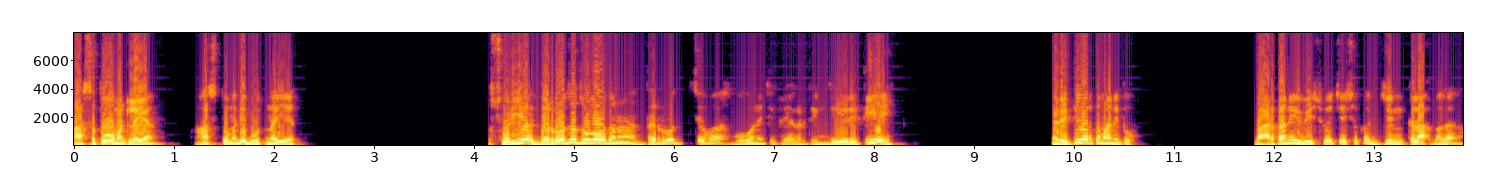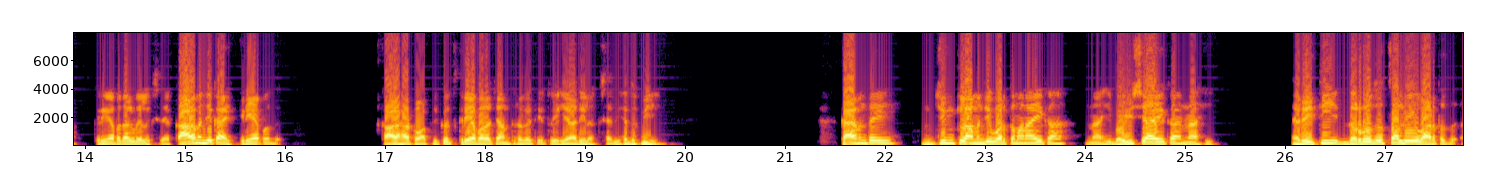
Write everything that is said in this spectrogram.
असतो म्हटलं या असतो मध्ये भूत नाही आहेत सूर्य दररोजच उगवतो ना दररोज जेव्हा उगवण्याची क्रिया घडते म्हणजे ही रीती आहे. रीती वर्तमान आहे तो. भारताने विश्वचषक जिंकला. बघा क्रियापदाकडे लक्ष द्या. काळ म्हणजे काय? क्रियापद. काळ हा टॉपिकच क्रियापदाच्या अंतर्गत येतो हे आधी लक्षात घ्या तुम्ही. काय म्हणताय? जिंकला म्हणजे वर्तमान आहे का? नाही. भविष्य आहे का? नाही. रीती दररोजच चालू आहे भारतात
